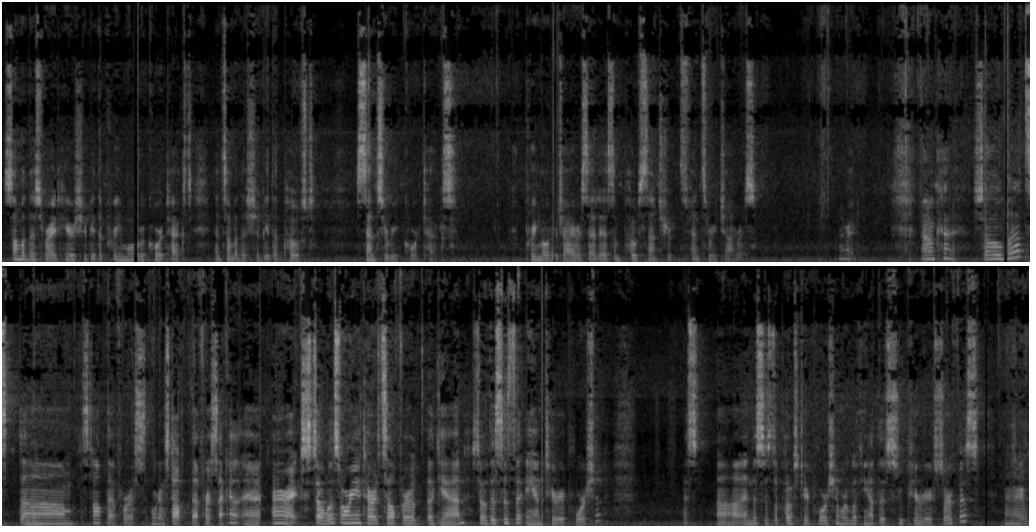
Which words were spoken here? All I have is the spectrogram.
some of this right here should be the premotor cortex, and some of this should be the post-sensory cortex. Premotor gyrus, that is, and post-sensory gyrus. All right. Okay, so let's um, stop that for us. We're going to stop that for a second. And, all right, so let's orient ourselves again. So this is the anterior portion. Uh, and this is the posterior portion. We're looking at the superior surface. All right,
